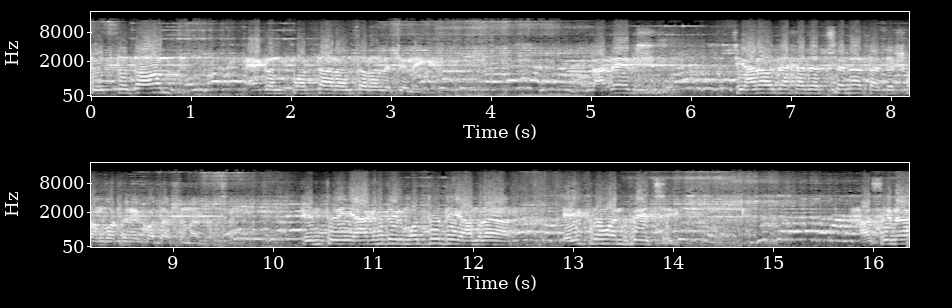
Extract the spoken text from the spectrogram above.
চোদ্দ দল এখন পর্দার অন্তরালে চলে গেছে। তাদের চেহারাও দেখা যাচ্ছে না, তাদের সংগঠনের কথা শোনা যাচ্ছে। কিন্তু এই আঘাতের মধ্য দিয়ে আমরা এই প্রমাণ পেয়েছি। হাসিনা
